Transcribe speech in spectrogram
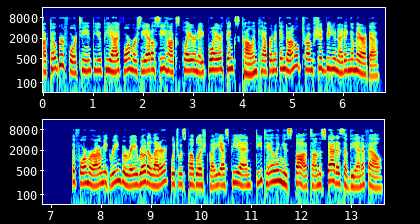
October 14, UPI former Seattle Seahawks player Nate Boyer thinks Colin Kaepernick and Donald Trump should be uniting America. The former Army Green Beret wrote a letter, which was published by ESPN, detailing his thoughts on the status of the NFL.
